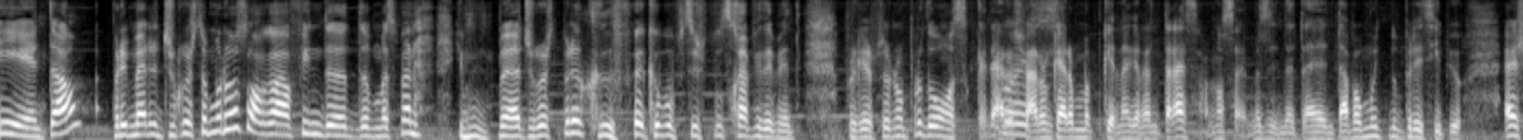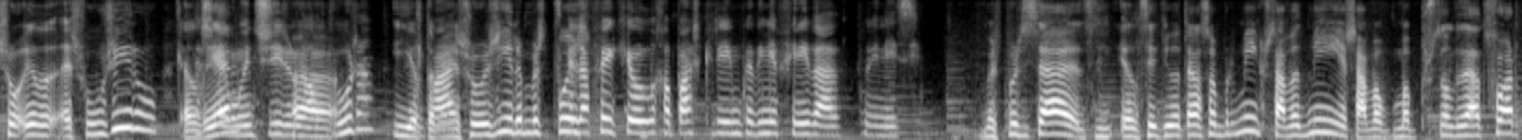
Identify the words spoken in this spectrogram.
E então, primeiro desgosto amoroso, logo ao fim de, de uma semana, e desgosto para ele, que acabou por ser expulso rapidamente, porque as pessoas não perdoam, se calhar Pois. acharam que era uma pequena grande traição, não sei, mas ainda estava muito no princípio. Achou, ele achou o giro, ele Achei era, muito giro na ah, altura, E ele também achou a gira, mas Se depois, calhar foi aquele rapaz que queria um bocadinho de afinidade no início. Mas depois disse, ah, ele sentiu atração por mim, gostava de mim, achava uma personalidade forte.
